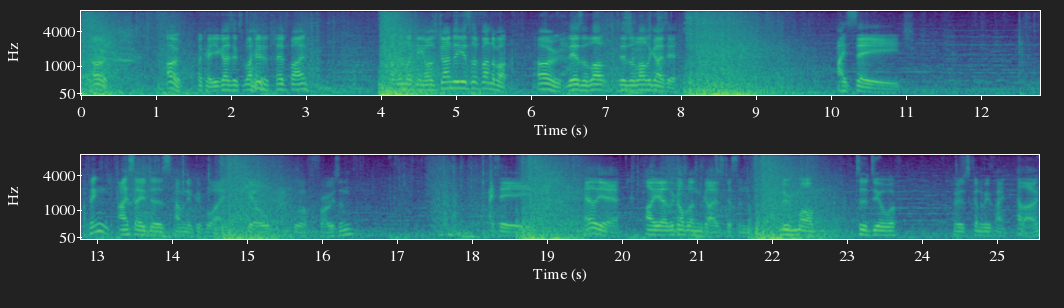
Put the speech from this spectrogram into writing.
Oh. Oh. Okay, you guys exploded. That's fine. I wasn't looking. I was trying to use the Thunderbolt. Oh, there's a lot there's a lot of guys here. Ice Age. I think Ice Age is how many people I kill who are frozen. Ice Age. Hell yeah. Oh yeah, the goblin guy's just a new mob to deal with. Who's gonna be pain. Hello.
